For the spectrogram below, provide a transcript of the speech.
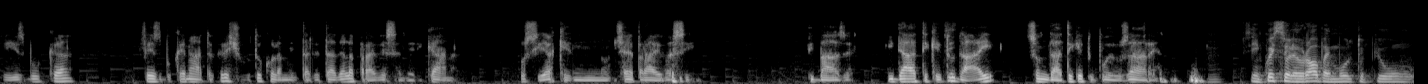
di Facebook Facebook è nato e cresciuto con la mentalità della privacy americana ossia che non c'è privacy di base i dati che tu dai sono dati che tu puoi usare mm. Sì, in questo l'Europa è molto più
